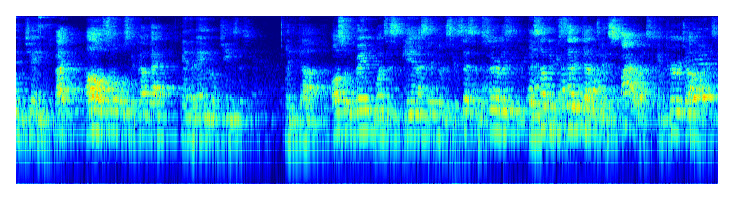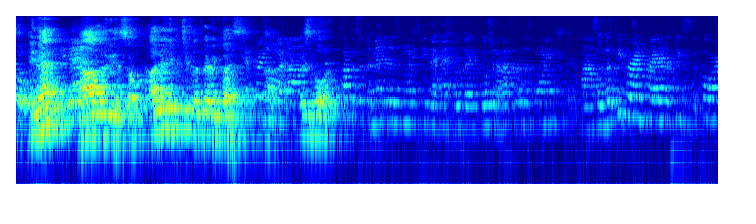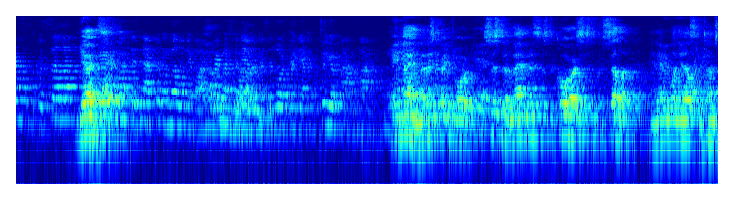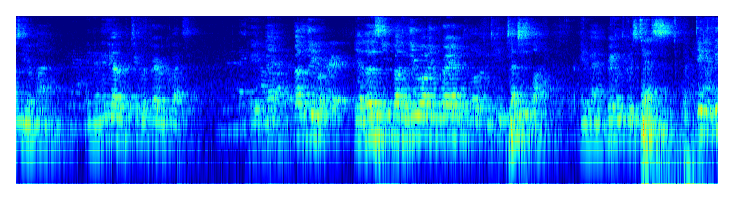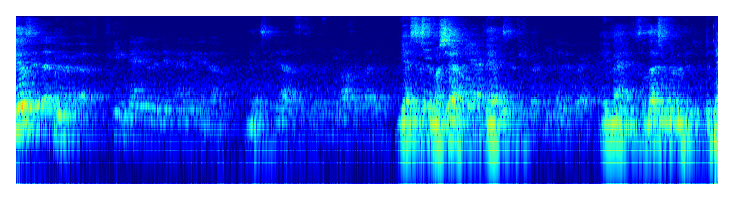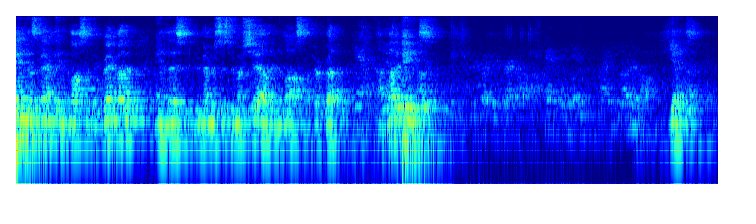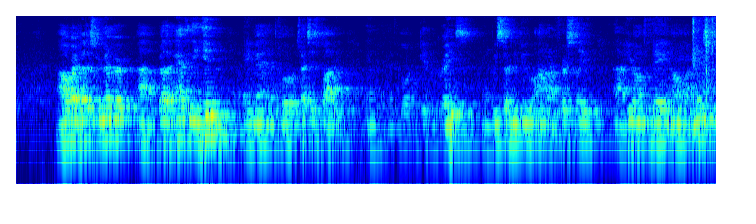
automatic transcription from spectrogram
something changed. Invite all souls to come back in the name of Jesus. And uh, also pray, once again, I said, for the success of the service, that something be said and done to inspire us, to encourage our hearts. us. Amen? Hallelujah. So, are there any particular prayer requests? Yes, uh, praise the Lord. Yes. everyone else that comes to your mind. Amen. Any other particular prayer requests? Amen. Brother Leroy. Yeah, let us keep Brother Leroy in prayer that the Lord continue to touch his life. Amen. Bring him through his tests. Deacon Fields? Yes. Yes, Sister Michelle. Yes. Amen. So let us remember Daniels family and the loss of their grandmother, and let us remember Sister Marshall and the loss of her brother. Uh, Mother Davis. Yes. All right, let us remember uh, Brother Anthony Hinton, amen, that the Lord will touch his body and that the Lord will give him grace. And we certainly do honor our First Lady uh, here on today and all of our ministry.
